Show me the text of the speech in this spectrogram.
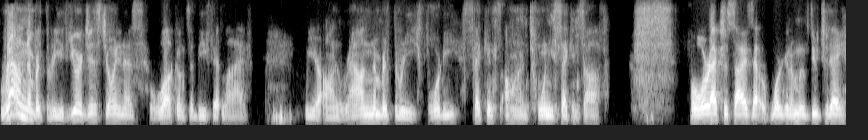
Round number three. If you are just joining us, welcome to BFit Live. We are on round number three, 40 seconds on, 20 seconds off. Four exercises that we're gonna move through today.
